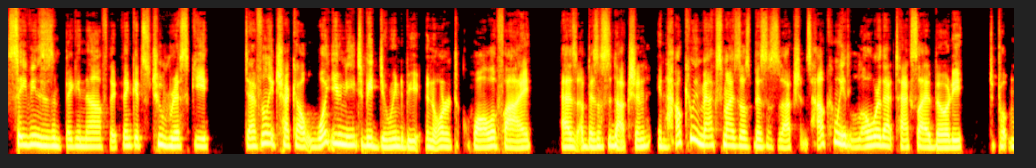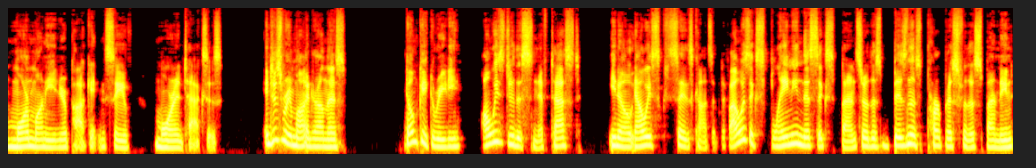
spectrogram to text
savings isn't big enough. They think it's too risky. Definitely check out what you need to be doing to be in order to qualify as a business deduction and how can we maximize those business deductions? How can we lower that tax liability to put more money in your pocket and save more in taxes? And just a reminder on this, don't get greedy. Always do the sniff test. You know, I always say this concept. If I was explaining this expense or this business purpose for the spending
